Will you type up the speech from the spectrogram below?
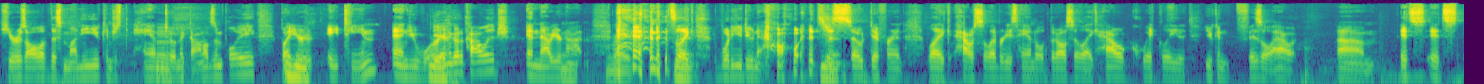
here's all of this money you can just hand to a McDonald's employee, but you're 18 and you were Yeah. going to go to college and now you're not. Right. and it's Right. like, what do you do now? and it's just so different, like how celebrities handled, but also like how quickly you can fizzle out. Um, it's, it's,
